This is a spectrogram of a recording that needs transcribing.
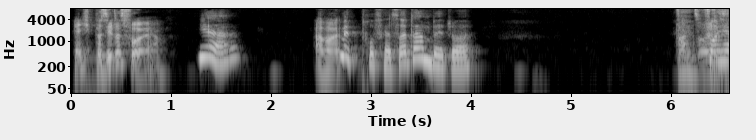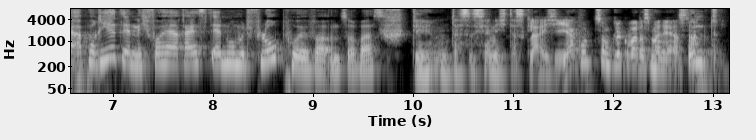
Echt? Passiert das vorher? Ja, Aber mit Professor Dumbledore. wann soll Vorher das? appariert er nicht, vorher reist er nur mit Flohpulver und sowas. Stimmt, das ist ja nicht das gleiche. Ja gut, zum Glück war das meine erste Und, Antwort.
